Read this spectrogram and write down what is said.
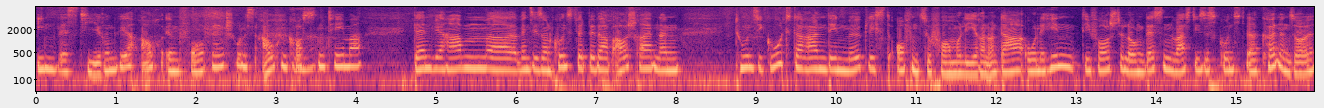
investieren wir auch im Vorfeld schon, ist auch ein Kostenthema. Denn wir haben, äh, wenn Sie so einen Kunstwettbewerb ausschreiben, dann tun sie gut daran, den möglichst offen zu formulieren. Und da ohnehin die Vorstellung dessen, was dieses Kunstwerk können soll,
